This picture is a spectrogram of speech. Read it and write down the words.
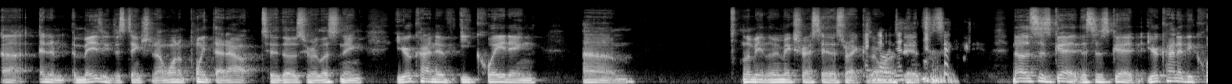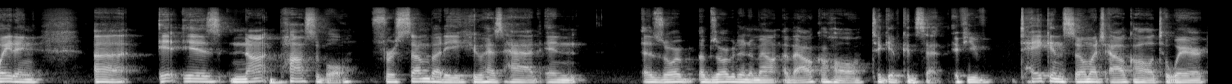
uh, an amazing distinction. I want to point that out to those who are listening. You're kind of equating. Um, let me let me make sure I say this right because I, I want to say it. no, this is good. This is good. You're kind of equating. Uh, it is not possible for somebody who has had an absorb, absorbent amount of alcohol to give consent. If you've taken so much alcohol to where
